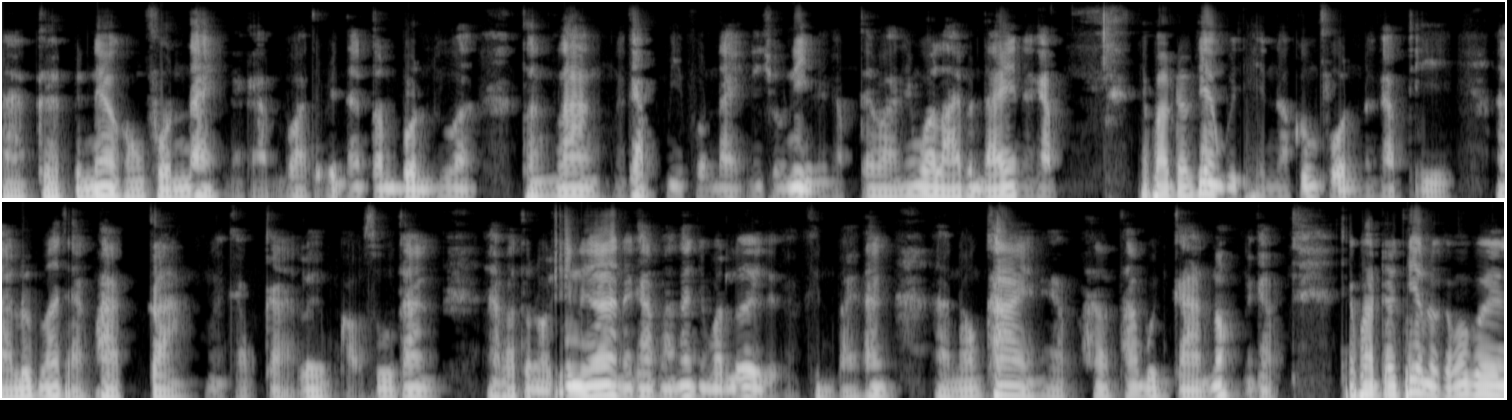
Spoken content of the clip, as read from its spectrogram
อ่าเกิดเป็นแนวของฝนได้นะครับว่าจะเป็นทางตอนบนหรือว่าทางล่างนะครับมีฝนได้ในช่วงนี้นะครับแต่ว่ายังบ่าหลายปานใดนะครับ ภาพดาวเทียมก็จะเห็นว่ากลุ่มฝนนะครับที่อ่าหลุดมาจากภาคกลางนะครับก็เริ่มเข้าสู่ทางภาคตะวันออกเฉียงเหนือนะครับมาทางจังหวัดเลยแล้วก็ขึ้นไปทางอ่าหนองค่ายนะครับทางทางบึงกาฬเนาะนะครับจากภาพดาวเทียมเราก็มาเบิ่ง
